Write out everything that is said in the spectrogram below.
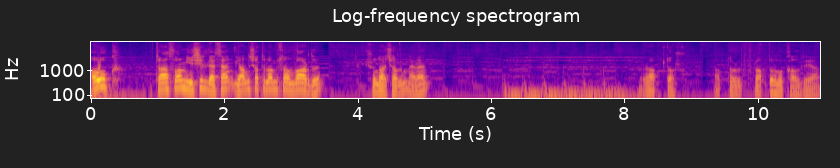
Avuk Transform yeşil desen yanlış hatırlamıyorsam vardı. Şunu da açalım hemen. Raptor. Raptor Raptor mu kaldı ya?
